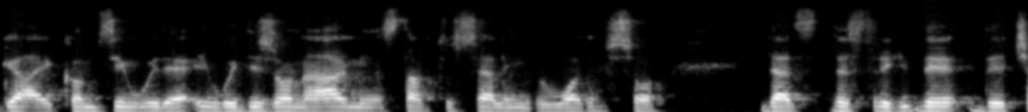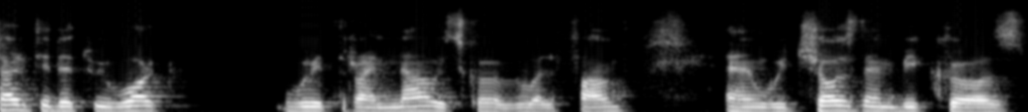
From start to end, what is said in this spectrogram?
guy comes in with a, with his own army and start to selling the water. So that's the the charity that we work with right now is called well found. And we chose them because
